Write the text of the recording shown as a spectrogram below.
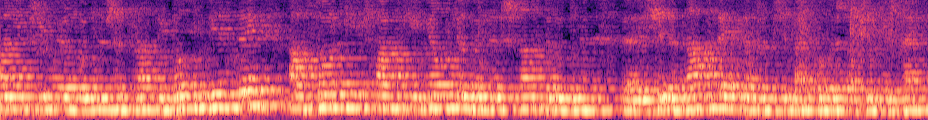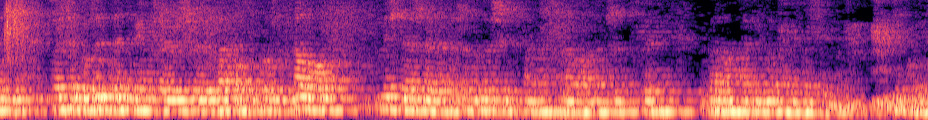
Pani przyjmują od godziny 16 do 20, a wtorki, czwartki i piątki od godziny 13 do godziny e, 17, tak żebyście Państwo też tam wśród mieszkańców proszę korzystać. Wiem, że już e, parę osób korzystało. Myślę, że, że to też jest fajna sprawa, także tutaj w ramach organizacji. Dziękuję.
